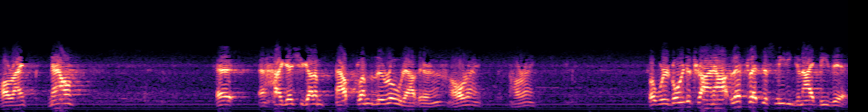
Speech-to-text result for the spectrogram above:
All right. Now, uh, I guess you got them out plumb to the road out there, huh? All right. All right. But we're going to try now. Let's let this meeting tonight be this.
